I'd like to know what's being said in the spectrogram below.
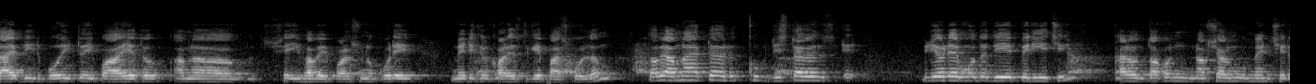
লাইব্রেরির বই টই পাওয়া যেত। আমরা সেইভাবে পড়াশুনো করে মেডিকেল কলেজ থেকে পাশ করলাম। তবে আমরা একটা খুব ডিস্টারবেন্স পিরিয়ডের মধ্যে দিয়ে পেরিয়েছি, কারণ তখন নকশাল মুভমেন্ট ছিল,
